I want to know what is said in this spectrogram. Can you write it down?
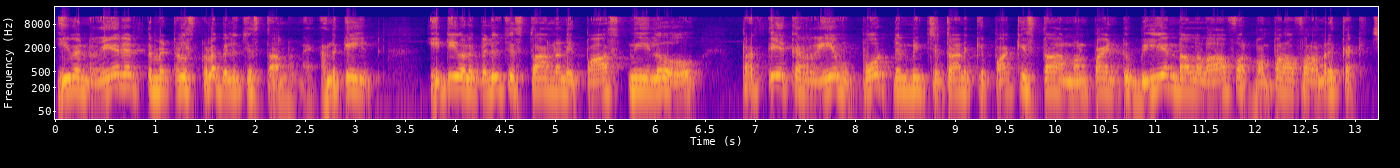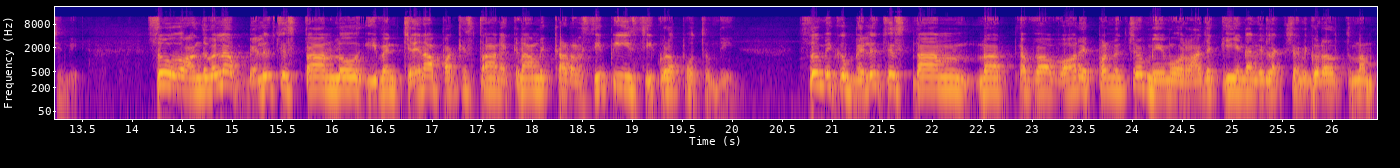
even rare earth metals కూడా బెలూచిస్తాన్లో ఉన్నాయి అందుకే ఇటీవల బెలూచిస్తాన్లోని పాస్నీలో ప్రత్యేక రేవ్ పోర్ట్ నిర్మించడానికి Pakistan one point two billion డాలర్ల ఆఫర్ బంపర్ ఆఫర్ అమెరికాకి ఇచ్చింది. సో అందువల్ల బెలూచిస్తాన్లో even China Pakistan economic order CPEC కూడా పోతుంది. సో మీకు బెలూచిస్తాన్ వారు ఎప్పటి నుంచో మేము రాజకీయంగా నిర్లక్ష్యానికి గురవుతున్నాం.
